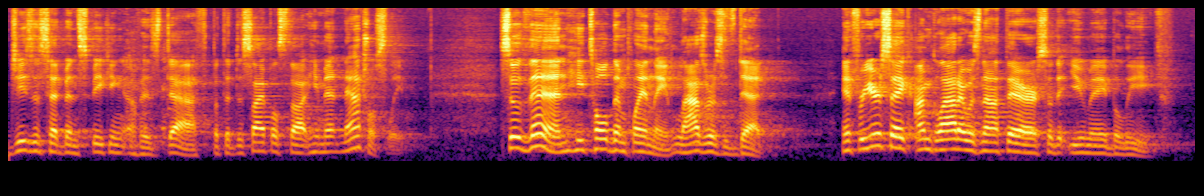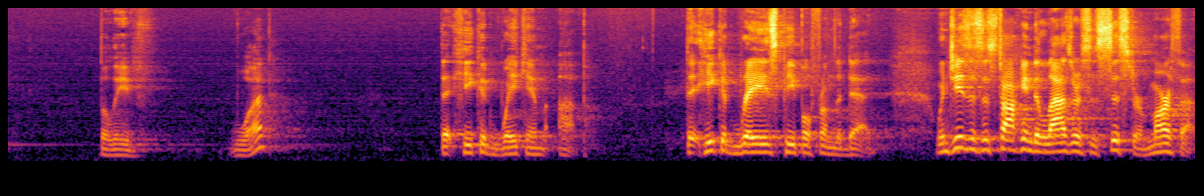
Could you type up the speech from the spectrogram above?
Jesus had been speaking of his death, but the disciples thought he meant natural sleep. So then he told them plainly, Lazarus is dead. And for your sake, I'm glad I was not there so that you may believe. Believe what? That he could wake him up, that he could raise people from the dead. When Jesus is talking to Lazarus' sister, Martha,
